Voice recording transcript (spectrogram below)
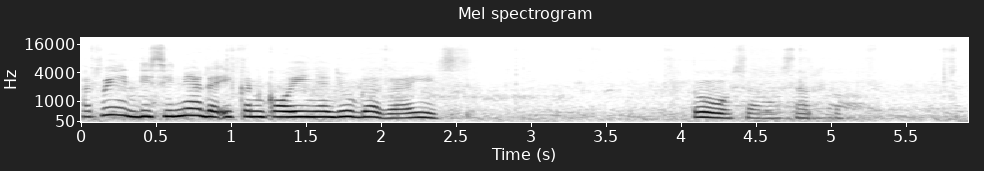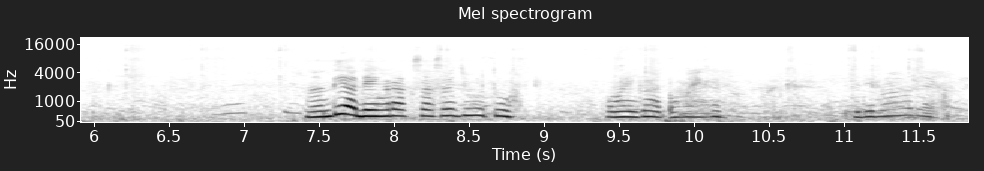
Tapi di sini ada ikan koinya juga, guys. Tuh, besar-besar tuh. Nanti ada yang raksasa juga tuh. Oh my god, oh my god. Jadi banget ya.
